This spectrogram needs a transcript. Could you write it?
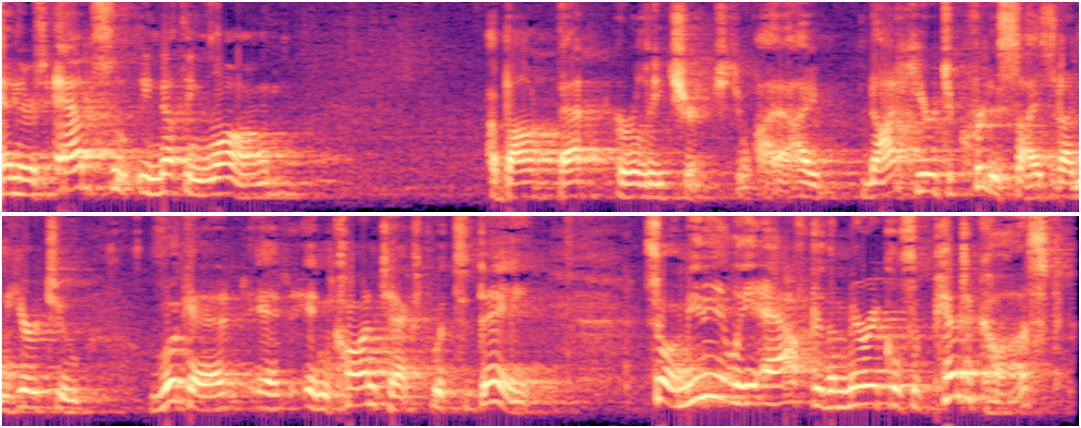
And there's absolutely nothing wrong about that early church. I, am not here to criticize it, I'm here to look at it in context with today. So, immediately after the miracles of Pentecost,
